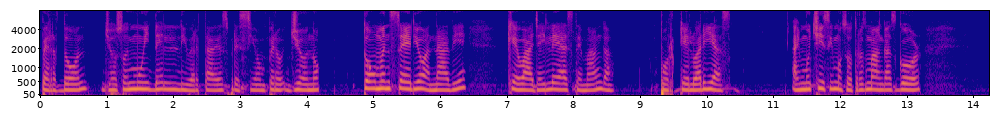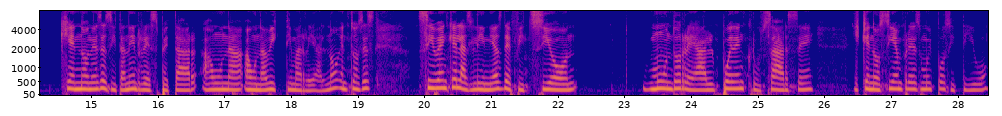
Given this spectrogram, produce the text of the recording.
Perdón, yo soy muy de libertad de expresión, pero yo no tomo en serio a nadie que vaya y lea este manga. ¿Por qué lo harías? Hay muchísimos otros mangas gore que no necesitan ni respetar a una, a una víctima real, ¿no? Entonces, si ven que las líneas de ficción, mundo real pueden cruzarse y que no siempre es muy positivo.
